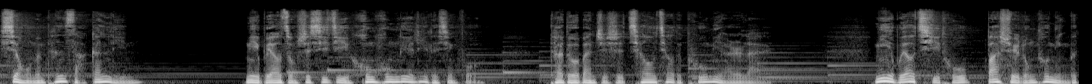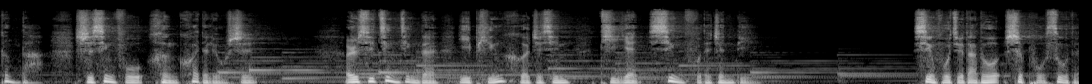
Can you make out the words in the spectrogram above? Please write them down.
向我们喷洒甘霖。你不要总是希冀轰轰烈烈的幸福，它多半只是悄悄的扑面而来。你也不要企图把水龙头拧得更大，使幸福很快的流失。而需静静的以平和之心体验幸福的真谛。幸福绝大多是朴素的，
